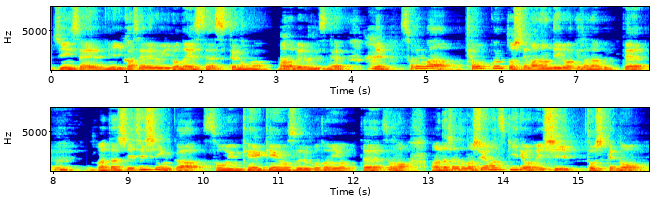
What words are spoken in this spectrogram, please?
人生に活かせるいろんなエッセンスっていうのが学べるんですね。はい。で、それは教訓として学んでいるわけじゃなくって、うん私自身がそういう経験をすることによって、その、私のその終末期医療の医師としての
